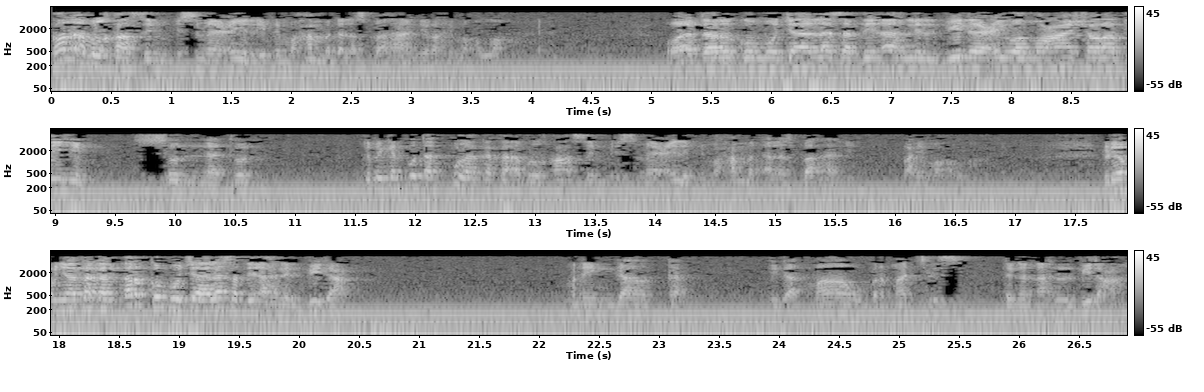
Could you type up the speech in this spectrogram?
qala Abu Qasim Ismail ibn Muhammad al-Asbahani rahimahullah mujalasati ahli al-bid'ah wa mu'asharatihim sunnatun. Demikian pula kata Abu Qasim Ismail ibn Muhammad al-Asbahani rahimahullah. Beliau menyatakan tarku mujalasati ahli bidah meninggalkan tidak mau bermajlis dengan ahli bid'ah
